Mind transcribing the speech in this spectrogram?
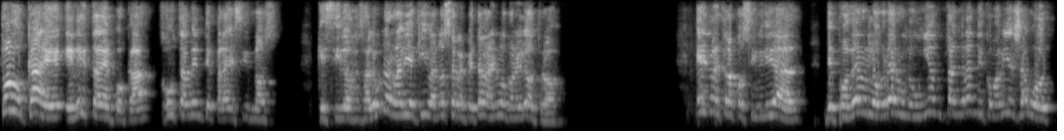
todo cae en esta época justamente para decirnos que si los alumnos de Rabia Akiva no se respetaban el uno con el otro, es nuestra posibilidad de poder lograr una unión tan grande como había en Shavuot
